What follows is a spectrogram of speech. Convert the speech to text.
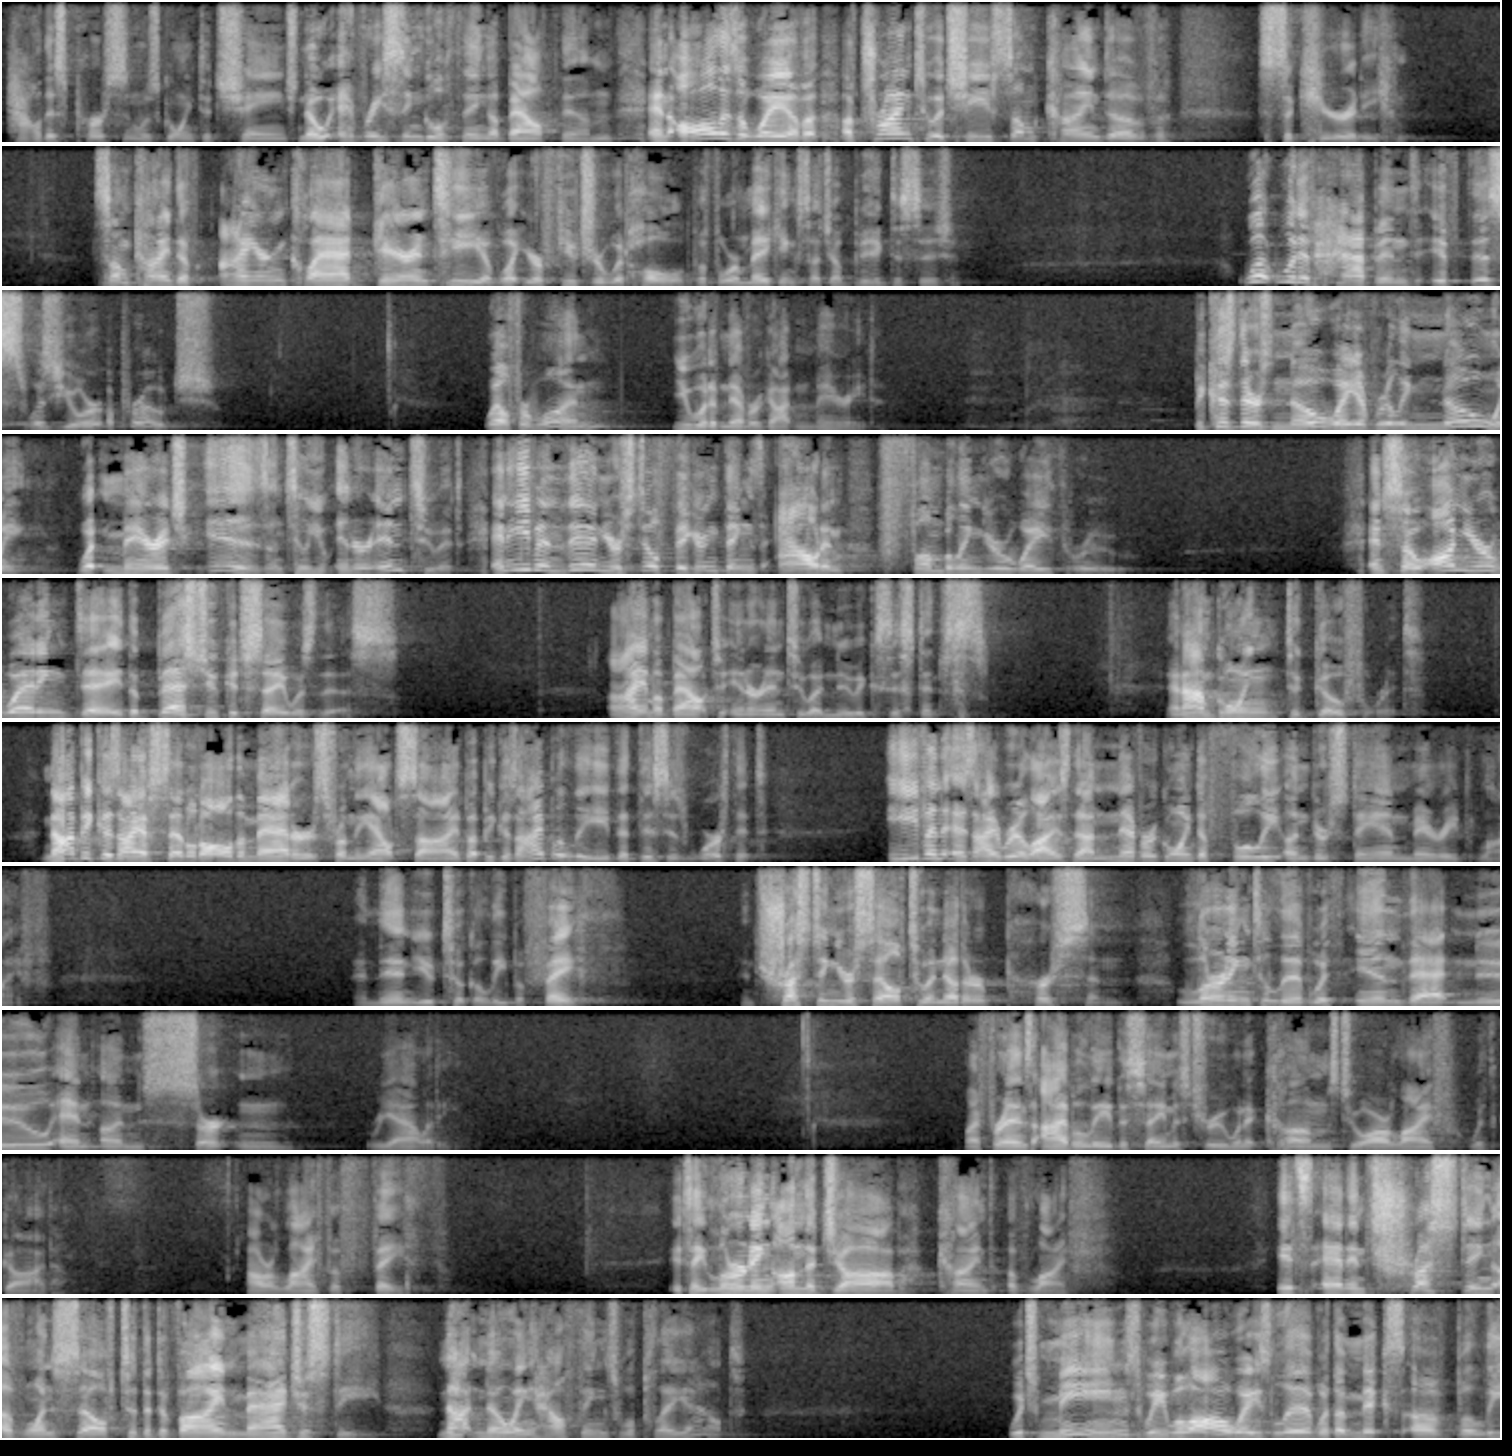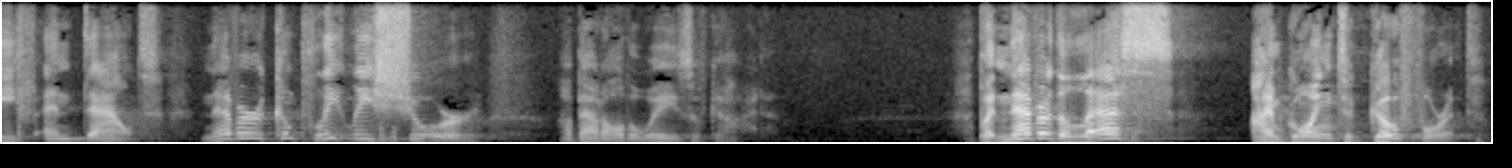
how this person was going to change, know every single thing about them, and all as a way of, of trying to achieve some kind of security, some kind of ironclad guarantee of what your future would hold before making such a big decision. What would have happened if this was your approach? Well, for one, you would have never gotten married. Because there's no way of really knowing what marriage is until you enter into it. And even then, you're still figuring things out and fumbling your way through. And so, on your wedding day, the best you could say was this I am about to enter into a new existence, and I'm going to go for it. Not because I have settled all the matters from the outside, but because I believe that this is worth it, even as I realize that I'm never going to fully understand married life. And then you took a leap of faith, entrusting yourself to another person, learning to live within that new and uncertain reality. My friends, I believe the same is true when it comes to our life with God, our life of faith. It's a learning on the job kind of life. It's an entrusting of oneself to the divine majesty not knowing how things will play out. Which means we will always live with a mix of belief and doubt, never completely sure about all the ways of God. But nevertheless, I'm going to go for it.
